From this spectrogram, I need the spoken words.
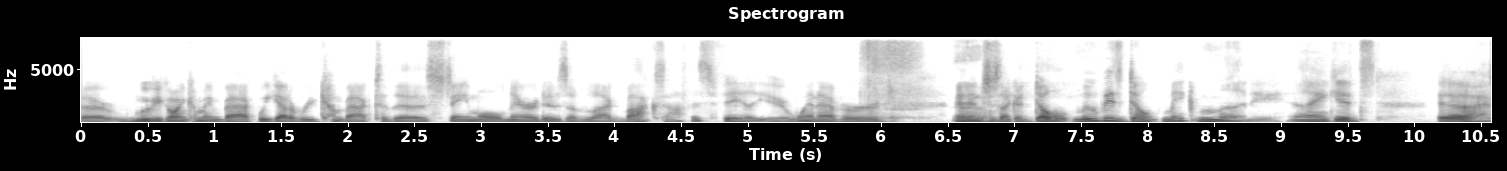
uh, movie going coming back, we got to re- come back to the same old narratives of like box office failure whenever, and it's just like adult movies don't make money. Like it's uh,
